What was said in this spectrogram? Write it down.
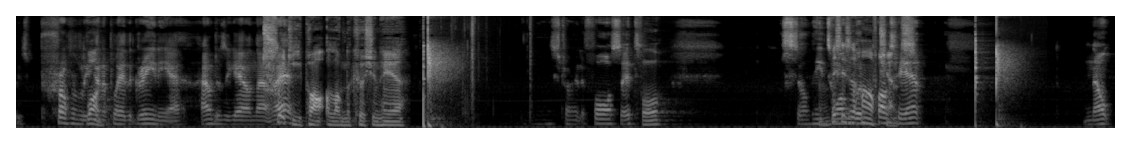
He's probably going to play the green here. How does he get on that Tricky red? pot along the cushion here. He's trying to force it. 4. Still needs This one is a good half pot chance. here. Nope.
